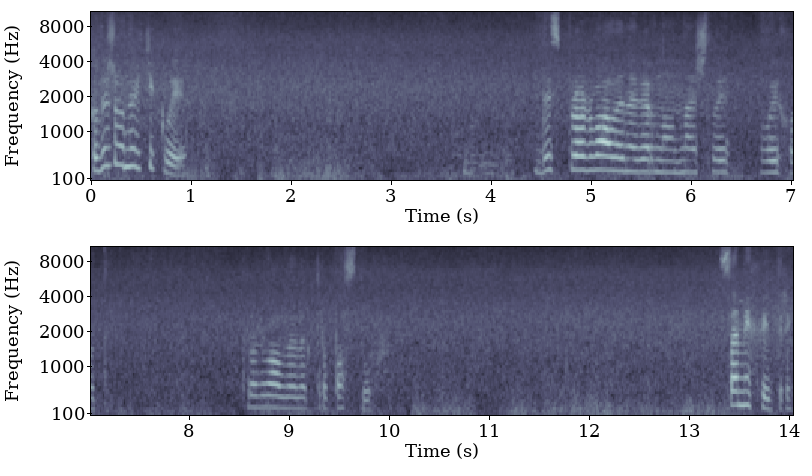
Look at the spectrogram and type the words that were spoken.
Куди ж вони втекли? Десь прорвали, мабуть, знайшли виход. Прорвали електропастух. Самі хитрі.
